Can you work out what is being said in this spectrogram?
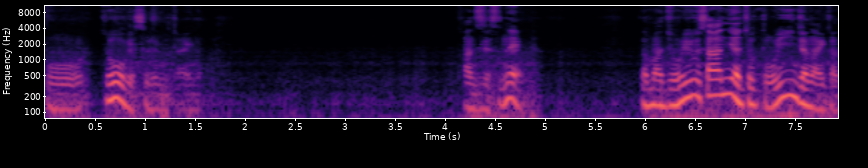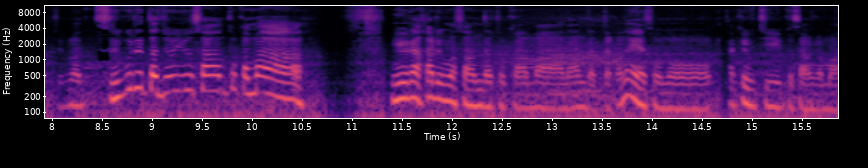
こう上下するみたいな感じですね。まあ女優さんにはちょっと多いんじゃないかって、まあ優れた女優さんとかまあ三浦春馬さんだとか、まあ、なんだったかね、その、竹内優子さんが、まあ、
